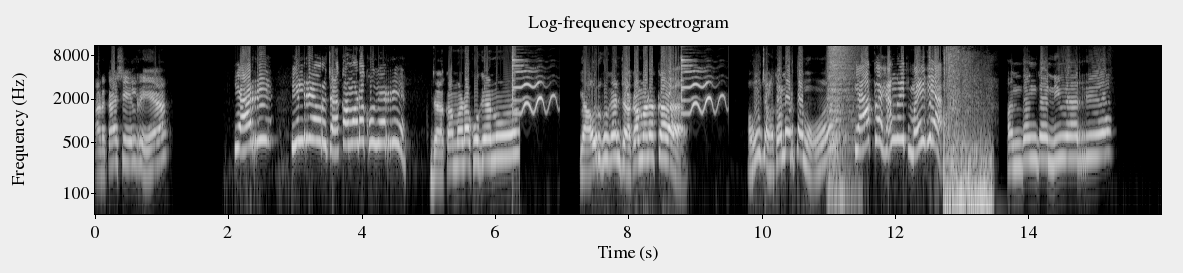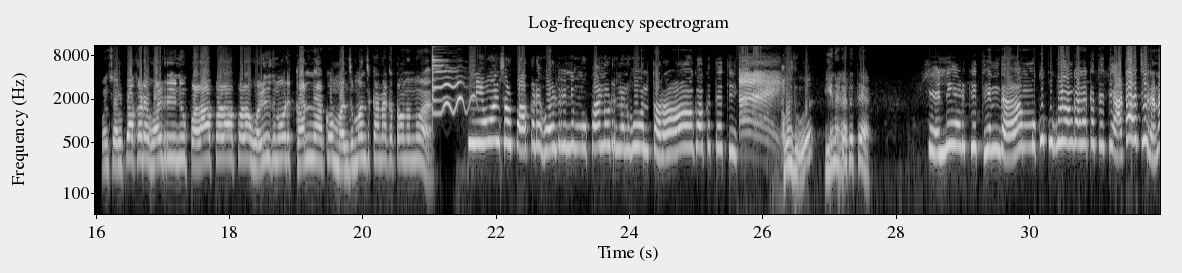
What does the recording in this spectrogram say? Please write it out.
ಅಡಕಾಶಿ ಇಲ್ರಿ? ಯಾರ್ರಿ? ಇಲ್ರಿ ಅವ್ರು ಜಳಕ ಮಾಡಕ್ ಹೋಗ್ಯಾರ್ರಿ. ಜಳಕ ಮಾಡಕ್ ಹೋಗ್ಯಾನು? ಯಾವ್ರಿಗೆ ಹೋಗ್ಯಾನ ಜಳಕ ಮಾಡಕ? ಅವು ಜಳಕ ಮಾಡ್ತಾನು. ಯಾಕ ಹೆಂಗೈತ್ ಮೈಗೆ? ಅಂದಂಗ ನೀವ್ ಯಾರ್ರಿ? ಒಂದ್ ಸ್ವಲ್ಪ ಕಡೆ ಹೊಳ್ರಿ ನೀವು ಪಳ ಪಳ ಪಳ ಹೊಳಿದ್ ನೋಡಿ ಕಣ್ ಯಾಕೋ ಮಂಜ್ ಮಂಜ್ ಕಾಣಕತ್ತಾವ ನನ್ನ ನೀವ್ ಒಂದ್ ಸ್ವಲ್ಪ ಆ ಕಡೆ ಹೊಳ್ರಿ ನಿಮ್ ಮುಖ ನೋಡ್ರಿ ನನಗೂ ಒಂಥರ ಆಗಾಕತ್ತೈತಿ ಹೌದು ಏನಾಗತ್ತೆ ಎಲ್ಲಿ ಅಡಿಕೆ ತಿಂದ ಮುಖ ಕುಗುಳು ಹಂಗಾಗತೈತಿ ಆಟ ಹಚ್ಚಿರನ?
